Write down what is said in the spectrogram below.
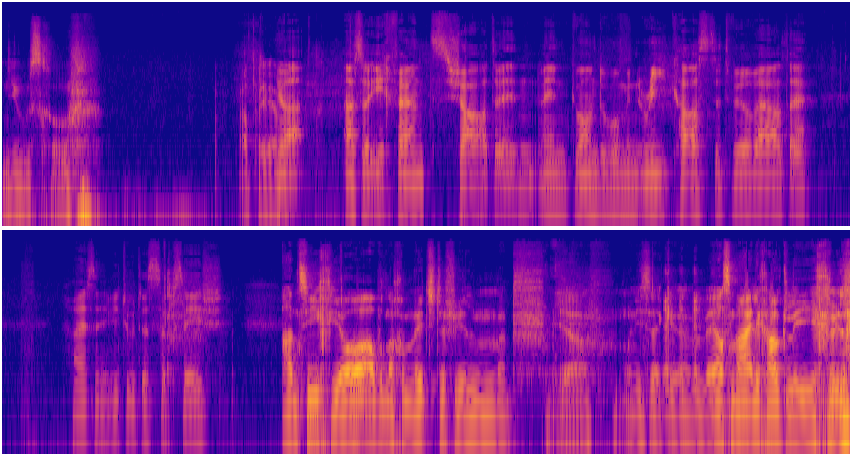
News kommen. Aber ja. Ja, also ich fände es schade, wenn, wenn Wonder Woman recastet würde werden. Ich weiß nicht, wie du das so siehst. An sich ja, aber nach dem letzten Film, pff, ja, muss ich sagen, wäre es mir eigentlich auch gleich. Weil,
